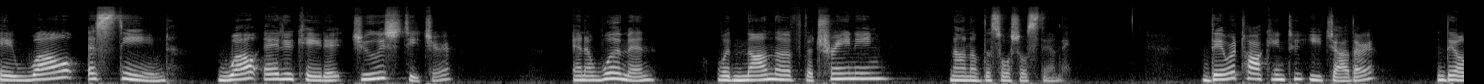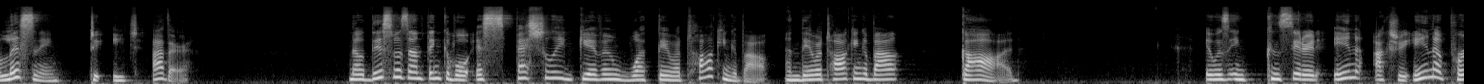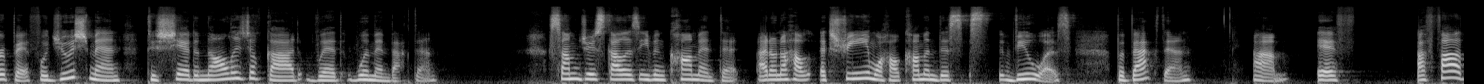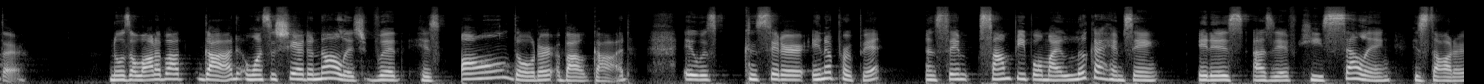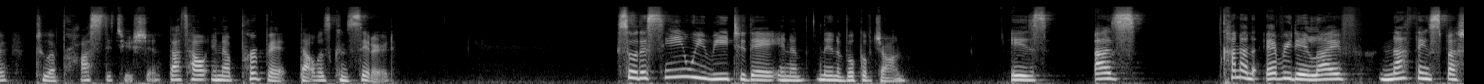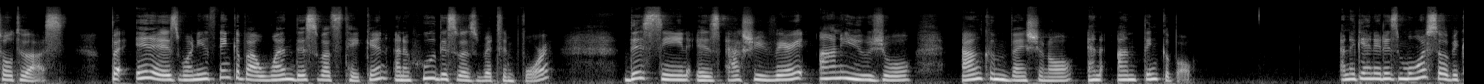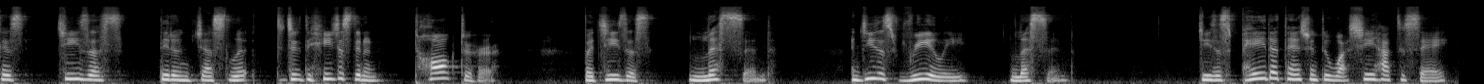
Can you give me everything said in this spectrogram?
a well-esteemed, well-educated Jewish teacher, and a woman with none of the training, none of the social standing. They were talking to each other, they were listening to each other. Now, this was unthinkable, especially given what they were talking about. And they were talking about God. It was in, considered in, actually inappropriate for Jewish men to share the knowledge of God with women back then. Some Jewish scholars even commented, I don't know how extreme or how common this view was, but back then, um, if a father knows a lot about God, and wants to share the knowledge with his own daughter about God, it was considered inappropriate. And some, some people might look at him saying it is as if he's selling his daughter to a prostitution. That's how inappropriate that was considered. So the scene we read today in, a, in the book of John is as kind of everyday life, nothing special to us. But it is when you think about when this was taken and who this was written for, this scene is actually very unusual, unconventional, and unthinkable. And again, it is more so because Jesus didn't just li- he just didn't talk to her, but Jesus listened. And Jesus really listened. Jesus paid attention to what she had to say,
